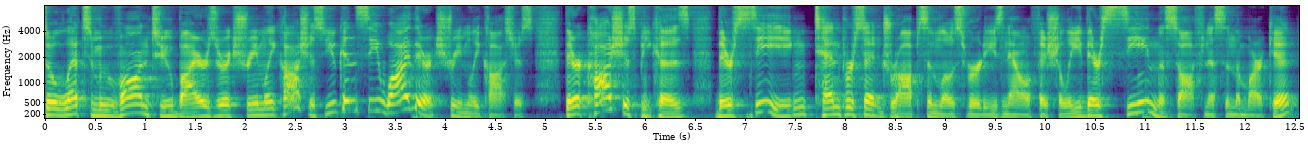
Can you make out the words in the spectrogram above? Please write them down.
So let's move on to buyers are extremely cautious. You can see why they're extremely cautious. They're cautious because they're seeing 10% drops in Los Verdes now officially. They're seeing the softness in the market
